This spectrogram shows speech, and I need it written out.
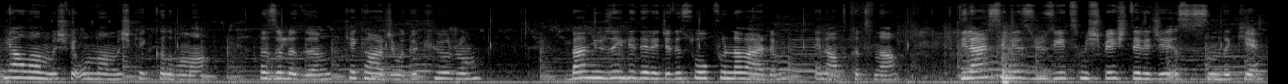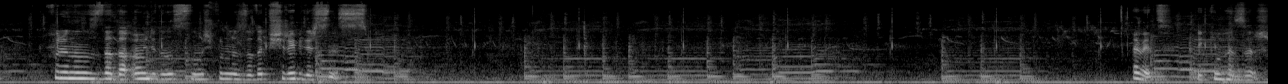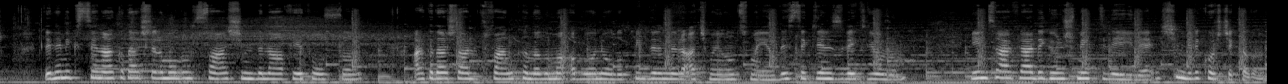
Yağlanmış ve unlanmış kek kalıbıma hazırladığım kek harcımı döküyorum. Ben 150 derecede soğuk fırına verdim en alt katına. Dilerseniz 175 derece ısısındaki fırınınızda da önceden ısıtılmış fırınınızda da pişirebilirsiniz. Evet, kekim hazır. Denemek isteyen arkadaşlarım olursa şimdiden afiyet olsun. Arkadaşlar lütfen kanalıma abone olup bildirimleri açmayı unutmayın. Desteklerinizi bekliyorum. Yeni tariflerde görüşmek dileğiyle. Şimdilik hoşçakalın.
